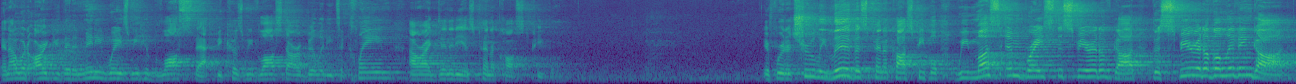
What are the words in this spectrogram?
And I would argue that in many ways we have lost that because we've lost our ability to claim our identity as Pentecost people. If we're to truly live as Pentecost people, we must embrace the Spirit of God, the Spirit of a living God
